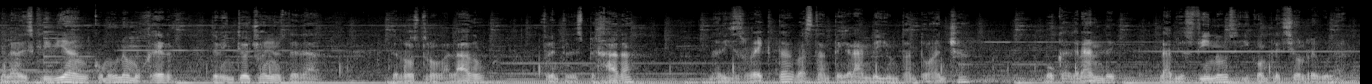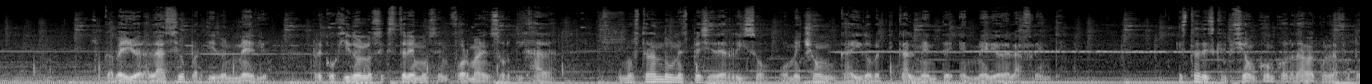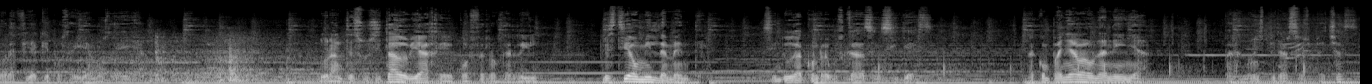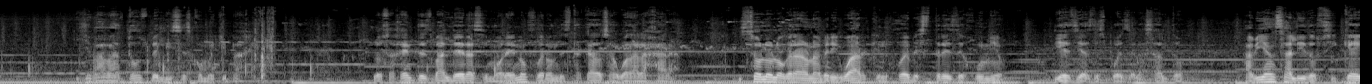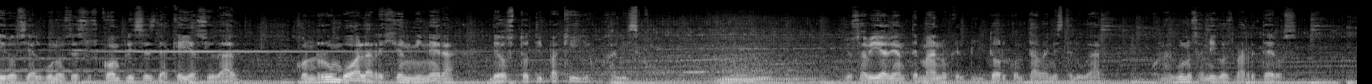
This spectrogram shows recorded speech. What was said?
Me la describían como una mujer de 28 años de edad, de rostro ovalado, frente despejada, nariz recta, bastante grande y un tanto ancha, boca grande, labios finos y complexión regular. Su cabello era lacio, partido en medio, recogido en los extremos en forma ensortijada y mostrando una especie de rizo o mechón caído verticalmente en medio de la frente. Esta descripción concordaba con la fotografía que poseíamos de ella. Durante su citado viaje por ferrocarril, vestía humildemente, sin duda con rebuscada sencillez. Acompañaba a una niña para no inspirar sospechas y llevaba dos belices como equipaje. Los agentes Valderas y Moreno fueron destacados a Guadalajara y solo lograron averiguar que el jueves 3 de junio, 10 días después del asalto, habían salido Siqueiros y algunos de sus cómplices de aquella ciudad con rumbo a la región minera de Ostotipaquillo, Jalisco. Yo sabía de antemano que el pintor contaba en este lugar con algunos amigos barreteros,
